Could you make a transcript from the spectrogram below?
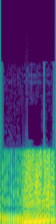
you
